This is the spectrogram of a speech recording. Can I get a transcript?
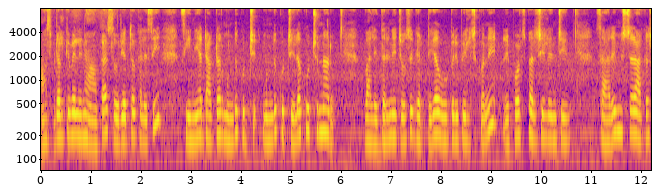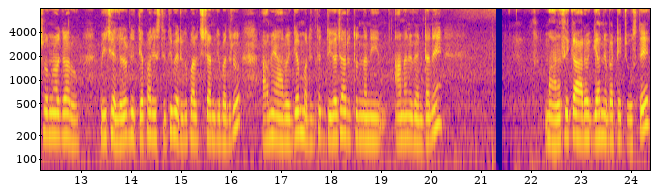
హాస్పిటల్కి వెళ్ళిన ఆకాష్ సూర్యతో కలిసి సీనియర్ డాక్టర్ ముందు కుర్చీ ముందు కుర్చీలో కూర్చున్నారు. వాళ్ళిద్దరిని చూసి గట్టిగా ఊపిరి పీల్చుకొని రిపోర్ట్స్ పరిశీలించి సారీ మిస్టర్ ఆకాష్ వర్మ గారు మీ చెల్లెలు నిత్య పరిస్థితి మెరుగుపరచడానికి బదులు ఆమె ఆరోగ్యం మరింత దిగజారుతుందని ఆమెను వెంటనే మానసిక ఆరోగ్యాన్ని బట్టి చూస్తే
